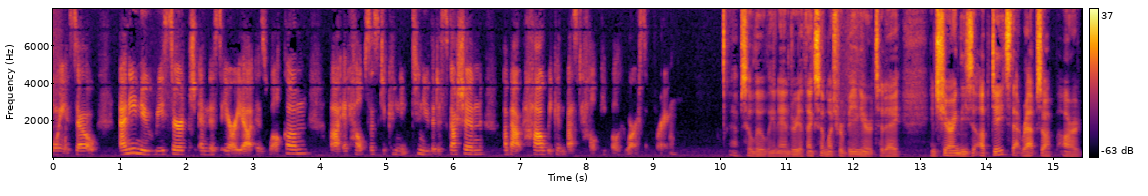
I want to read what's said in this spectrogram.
point. So, any new research in this area is welcome. Uh, it helps us to continue the discussion about how we can best help people who are suffering. Absolutely. And Andrea, thanks so much for being here today and sharing these updates. That wraps up our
